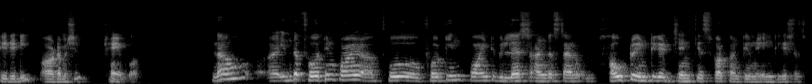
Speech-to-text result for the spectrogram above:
TDD automation framework. Now, uh, in the 14 point, uh, 14 point, we let's understand how to integrate Jenkins for continuous integrations.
